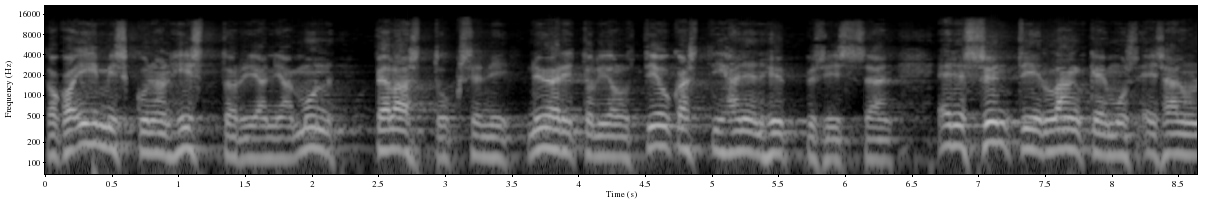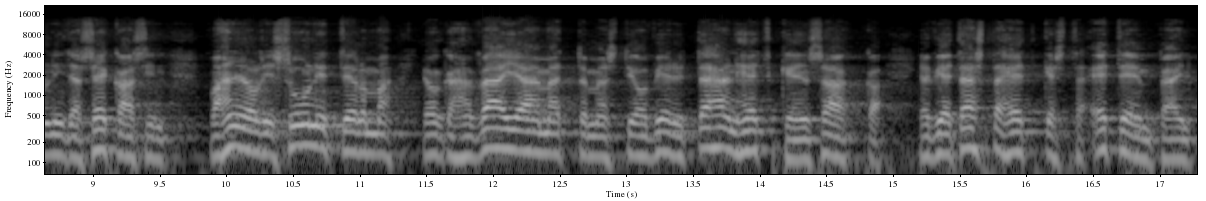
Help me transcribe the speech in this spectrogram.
koko ihmiskunnan historian ja mun pelastukseni nyörit oli ollut tiukasti hänen hyppysissään. Edes syntiin lankemus ei saanut niitä sekaisin, vaan hänellä oli suunnitelma, jonka hän vääjäämättömästi on vienyt tähän hetkeen saakka ja vie tästä hetkestä eteenpäin.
